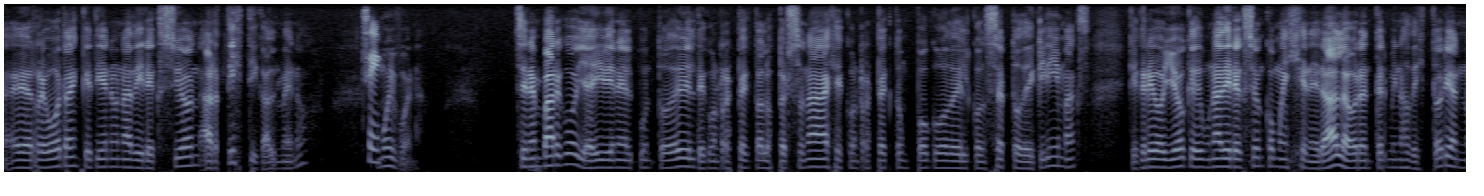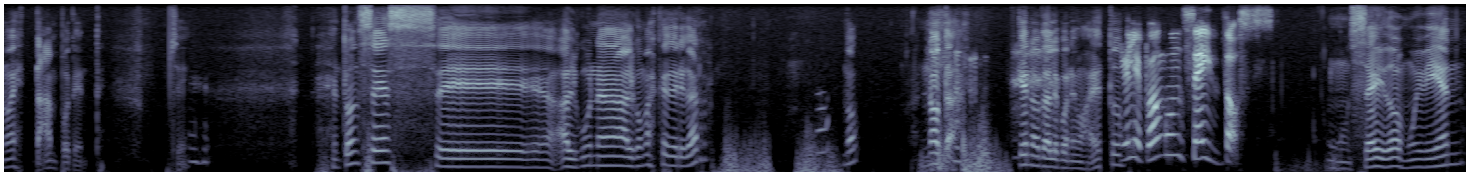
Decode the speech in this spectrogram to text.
eh, rebota en que tiene una dirección artística al menos sí. muy buena. Sin embargo, y ahí viene el punto débil de con respecto a los personajes, con respecto un poco del concepto de clímax, que creo yo que una dirección como en general, ahora en términos de historia, no es tan potente. ¿sí? Entonces, eh, ¿alguna, ¿algo más que agregar? No. ¿No? Nota. ¿Qué nota le ponemos a esto? Yo le pongo un seis dos. Un 6-2, muy bien.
